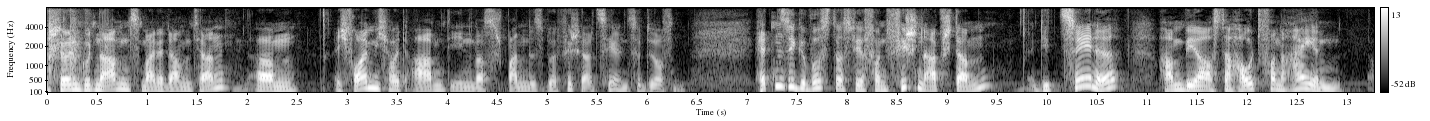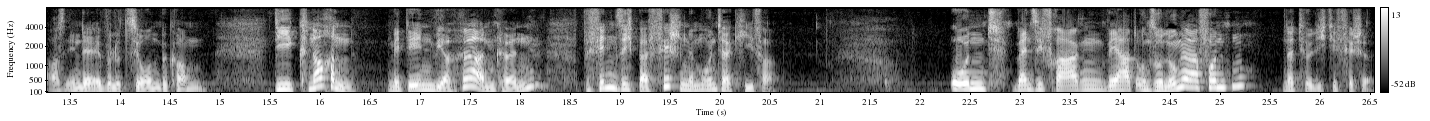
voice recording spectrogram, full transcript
schönen guten Abend, meine Damen und Herren. Ähm, ich freue mich heute Abend, Ihnen was Spannendes über Fische erzählen zu dürfen. Hätten Sie gewusst, dass wir von Fischen abstammen? Die Zähne haben wir aus der Haut von Haien aus in der Evolution bekommen. Die Knochen, mit denen wir hören können, befinden sich bei Fischen im Unterkiefer. Und wenn Sie fragen, wer hat unsere Lunge erfunden? Natürlich die Fische.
